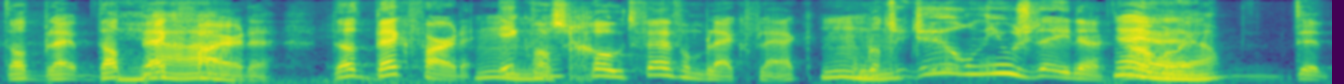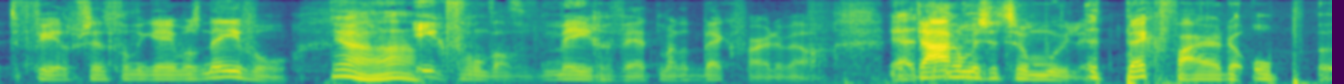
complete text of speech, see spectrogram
Dat, bla- dat Ja. backfired. Dat backfired. Mhm. Ik was groot fan van Black Flag. Mhm. Omdat ze iets heel nieuws deden. Ja, ja, Namelijk, ja. De, de 40% van de game was nevel. Ja. Ik vond dat mega vet, maar dat backfired wel. Ja, daarom is het zo moeilijk. Het backfired op eh,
